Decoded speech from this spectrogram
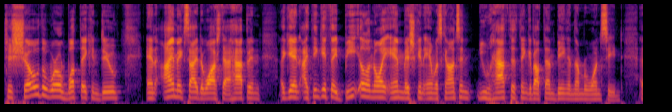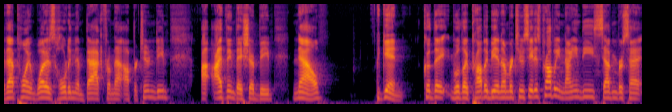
to show the world what they can do. And I'm excited to watch that happen. Again, I think if they beat Illinois and Michigan and Wisconsin, you have to think about them being a number one seed. At that point, what is holding them back from that opportunity? I, think they should be. Now, again, could they will they probably be a number two seed? It's probably 97%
